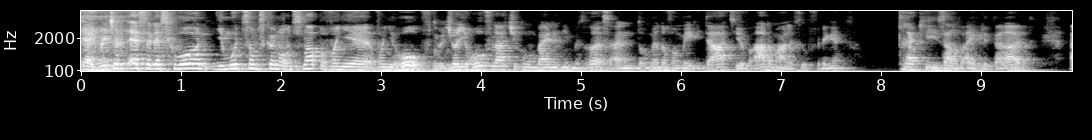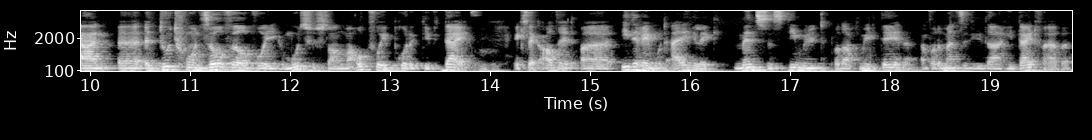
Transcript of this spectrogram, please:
Kijk, weet je wat het is? Het is gewoon, je moet soms kunnen ontsnappen van je, van je hoofd. Weet je wel, je hoofd laat je gewoon bijna niet met rust. En door middel van meditatie of ademhalingsoefeningen trek je jezelf eigenlijk daaruit. En eh, het doet gewoon zoveel voor je gemoedstoestand, maar ook voor je productiviteit. Mhm. Ik zeg altijd, eh, iedereen moet eigenlijk minstens 10 minuten per dag mediteren. En voor de mensen die daar geen tijd voor hebben,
